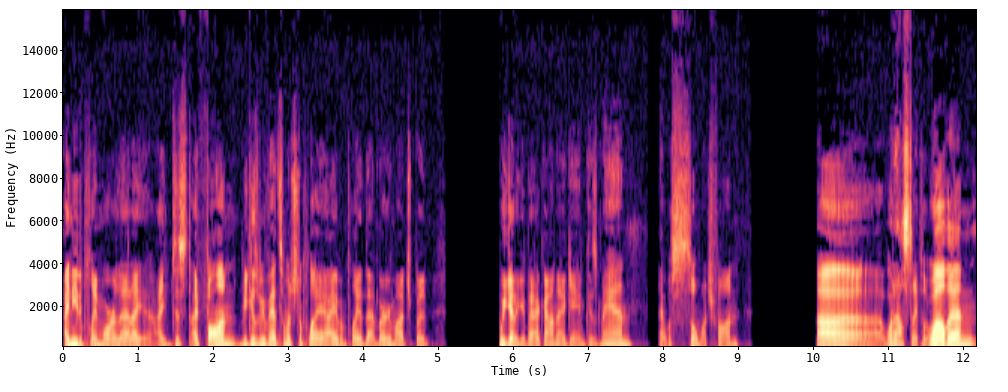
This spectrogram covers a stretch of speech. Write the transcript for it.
I need to play more of that. I I just I've fallen because we've had so much to play. I haven't played that very much, but we got to get back on that game because man, that was so much fun. Uh, what else did I play? Well, then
